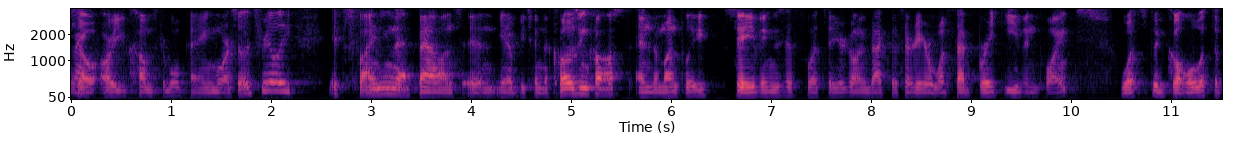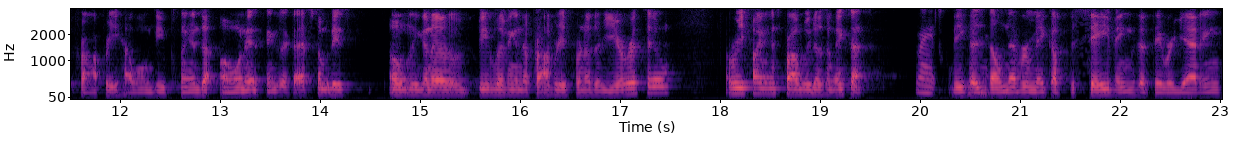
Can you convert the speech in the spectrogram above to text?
Right. So are you comfortable paying more? So it's really it's finding that balance in you know between the closing cost and the monthly savings if let's say you're going back to 30 or what's that break even point what's the goal with the property how long do you plan to own it things like that if somebody's only going to be living in the property for another year or two a refinance probably doesn't make sense right. Because they'll never make up the savings that they were getting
